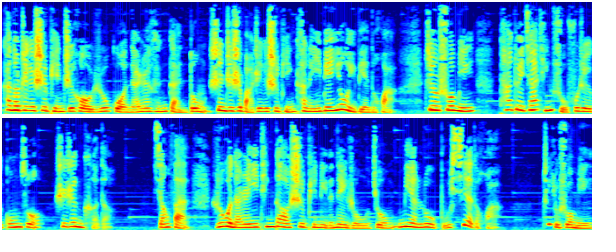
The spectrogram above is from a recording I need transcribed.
看到这个视频之后，如果男人很感动，甚至是把这个视频看了一遍又一遍的话，这就说明他对家庭主妇这个工作是认可的。相反，如果男人一听到视频里的内容就面露不屑的话，这就说明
